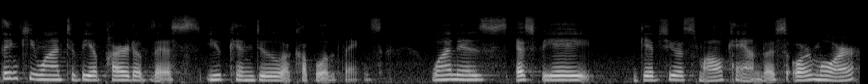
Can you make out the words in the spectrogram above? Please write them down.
think you want to be a part of this, you can do a couple of things. One is SVA gives you a small canvas or more,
